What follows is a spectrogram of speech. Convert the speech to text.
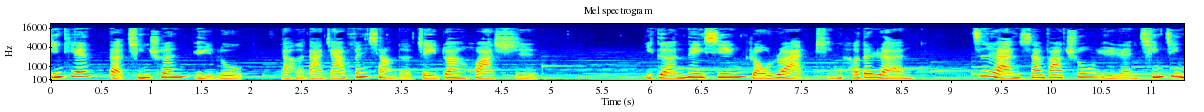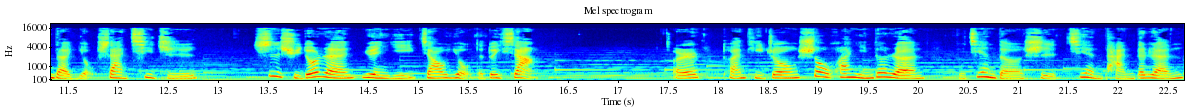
今天的青春语录要和大家分享的这一段话是：一个内心柔软平和的人。自然散发出与人亲近的友善气质，是许多人愿意交友的对象。而团体中受欢迎的人，不见得是健谈的人。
